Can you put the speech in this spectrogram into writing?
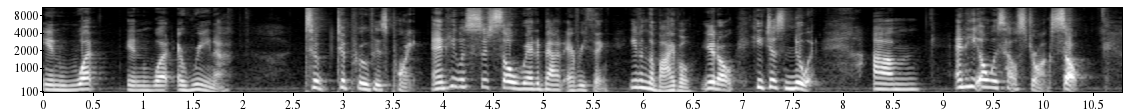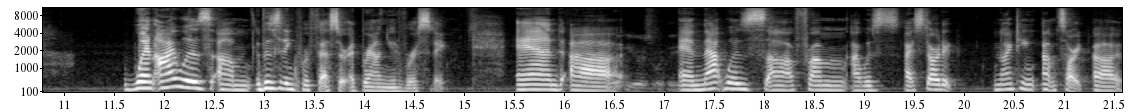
in what in what arena to, to prove his point. And he was just so read about everything, even the Bible, you know, he just knew it. Um, and he always held strong. So when I was um, a visiting professor at Brown University, and uh, and that was uh, from I was I started 19 I'm sorry uh,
